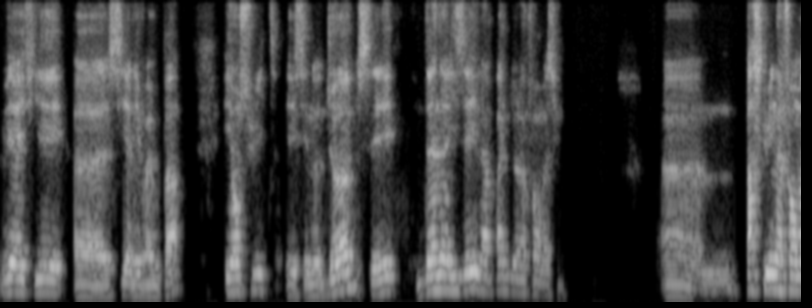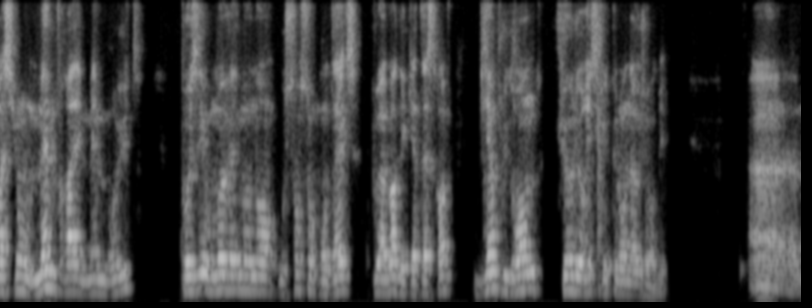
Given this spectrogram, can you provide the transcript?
vérifier euh, si elle est vraie ou pas. Et ensuite, et c'est notre job, c'est d'analyser l'impact de l'information. Euh, parce qu'une information, même vraie, même brute, posée au mauvais moment ou sans son contexte, peut avoir des catastrophes bien plus grandes que le risque que l'on a aujourd'hui. Euh,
